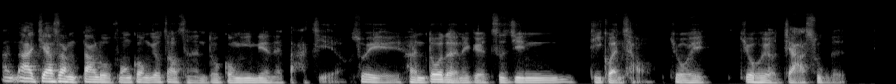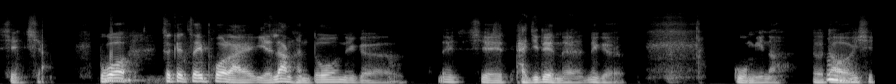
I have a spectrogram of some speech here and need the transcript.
那加上大陆风控，又造成很多供应链的打结，所以很多的那个资金提款潮就会就会有加速的现象。不过这个这一波来也让很多那个那些台积电的那个股民啊，得到一些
